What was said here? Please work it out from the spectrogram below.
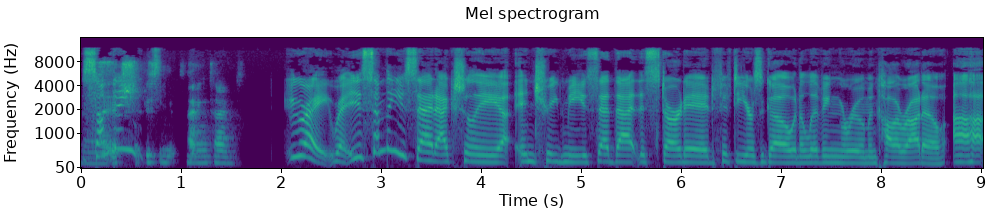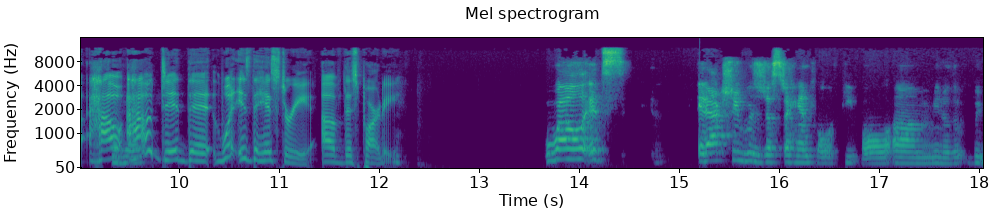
something uh, it should be some exciting times. Right, right. Something you said actually intrigued me. You said that this started 50 years ago in a living room in Colorado. Uh, how mm-hmm. how did the what is the history of this party? Well, it's it actually was just a handful of people. Um, you know, the, we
